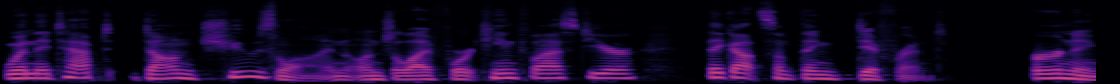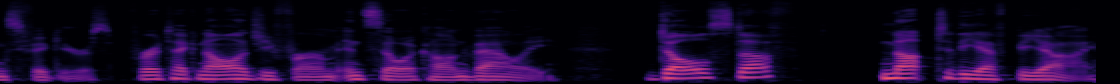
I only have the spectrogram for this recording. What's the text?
When they tapped Don Chu's line on July 14th last year, they got something different earnings figures for a technology firm in Silicon Valley. Dull stuff? Not to the FBI.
